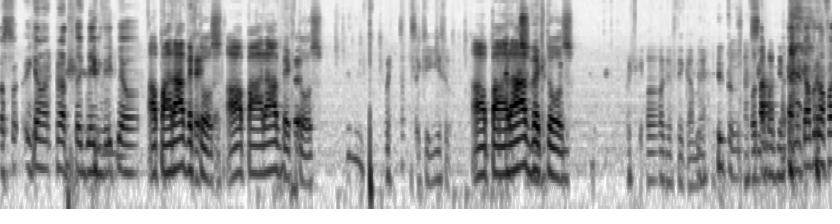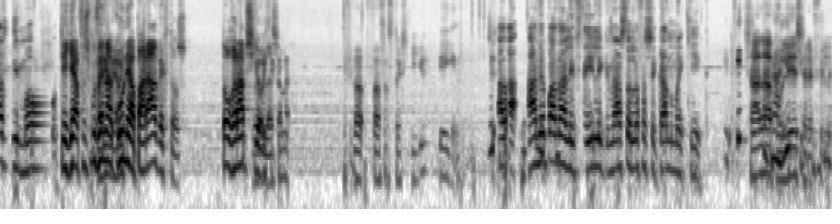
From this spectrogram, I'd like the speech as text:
σας, για να κρατήσετε το game δίκαιο. Απαράδεκτος. Απαράδεκτος. Όχι, θα σας εξηγήσω. Απαράδεκτος. Όχι, μαζευτήκαμε. Στα Όταν μαζευτήκαμε, μηχανικά πρέπει να φας τιμό. Και για αυτούς που δεν Περίμενε, ακούνε, απαράδεκτος. Το έχω γράψει κιόλας. θα, θα σας το εξηγήσω τι έγινε. Αλλά αν επαναληφθεί, ειλικρινά στο λέω θα σε κάνουμε kick. Σάλα, απολύεσαι ρε φίλε.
